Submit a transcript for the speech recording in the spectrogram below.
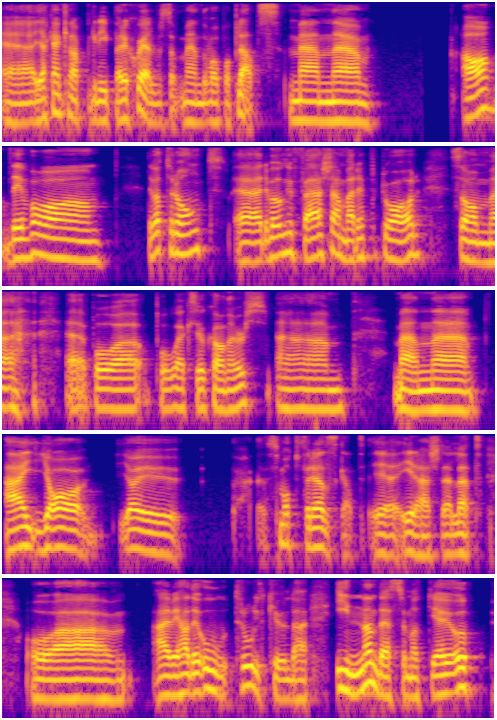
Eh, jag kan knappt begripa det själv som ändå var på plats. Men eh, ja, det var, det var trångt. Eh, det var ungefär samma repertoar som eh, eh på, på Waxy O'Connors. Eh, men eh, nej, jag, jag är ju smått förälskat i, det här stället. Och eh, nej, vi hade otroligt kul där. Innan dess så mötte jag ju upp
